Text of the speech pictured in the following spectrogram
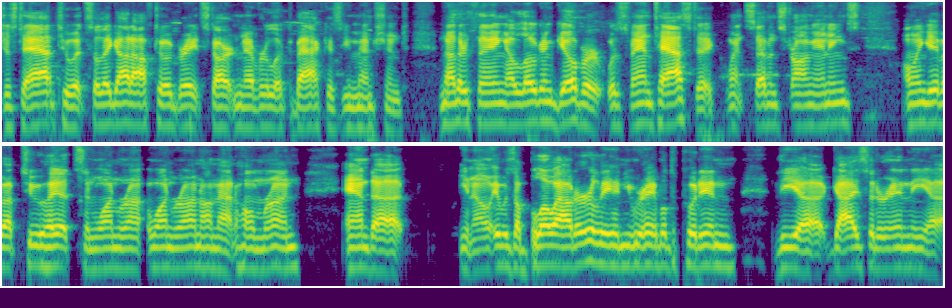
just to add to it. So they got off to a great start and never looked back, as you mentioned. Another thing, uh, Logan Gilbert was fantastic, went seven strong innings only gave up two hits and one run, one run on that home run, and uh, you know it was a blowout early, and you were able to put in the uh, guys that are in the uh,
